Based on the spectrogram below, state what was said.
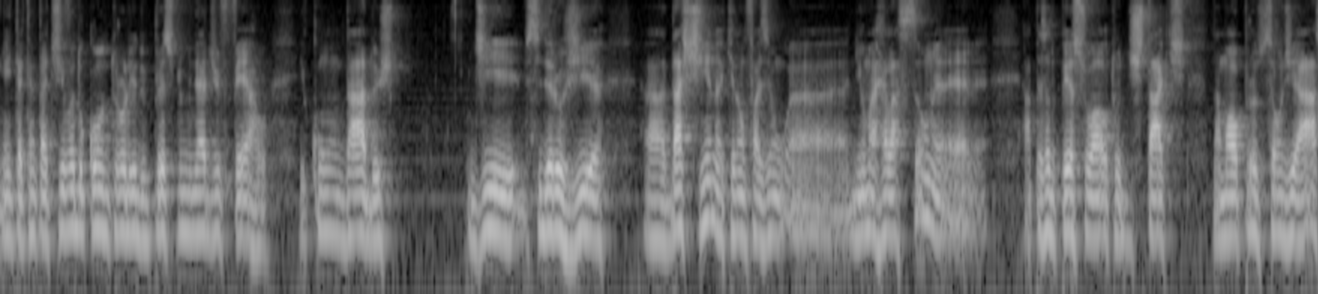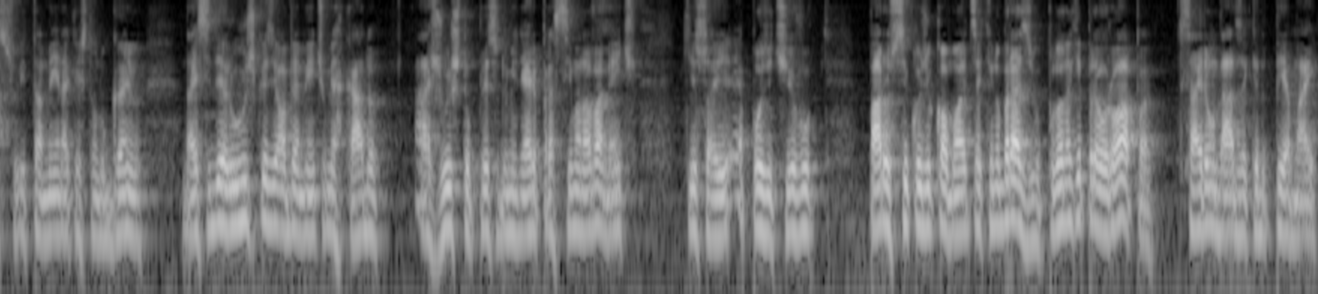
entre a tentativa do controle do preço do minério de ferro e com dados de siderurgia da China, que não faziam nenhuma relação, né? É, apesar do preço alto, destaques na maior produção de aço e também na questão do ganho das siderúrgicas e, obviamente, o mercado ajusta o preço do minério para cima novamente, que isso aí é positivo para o ciclo de commodities aqui no Brasil. Pulando aqui para a Europa, saíram dados aqui do PMI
